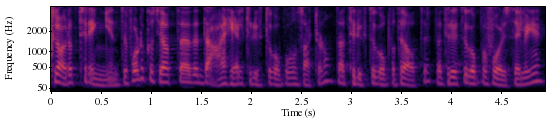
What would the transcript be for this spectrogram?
klare å trenge inn til folk og si at det, det er helt trygt å gå på konserter nå. Det er trygt å gå på teater. Det er trygt å gå på forestillinger.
